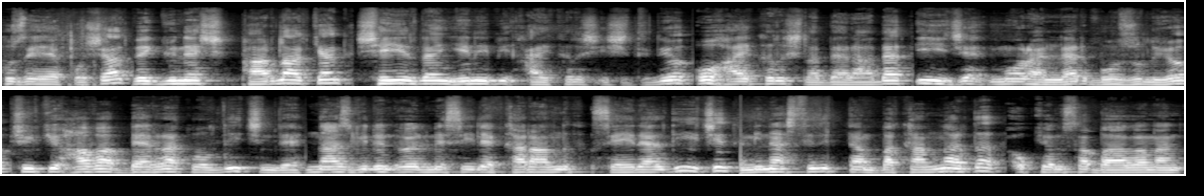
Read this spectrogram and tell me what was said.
kuzeye koşar ve güneş parlarken şehirden yeni bir haykırış işitiliyor. O haykırışla beraber iyice moraller bozuluyor. Çünkü hava berrak olduğu için ve Nazgül'ün ölmesiyle karanlık seyreldiği için Minas Tirith'ten bakanlar da okyanusa bağlanan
